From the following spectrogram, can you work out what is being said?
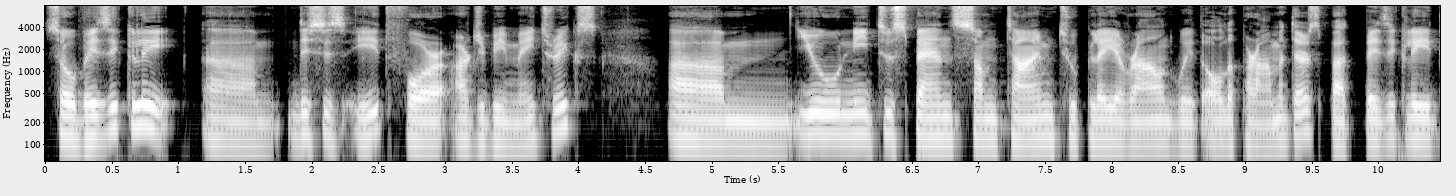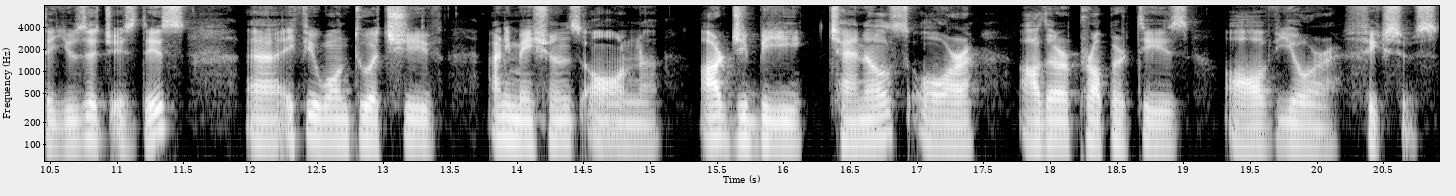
So basically, um, this is it for RGB matrix um, you need to spend some time to play around with all the parameters, but basically the usage is this. Uh, if you want to achieve animations on RGB channels or other properties of your fixtures.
